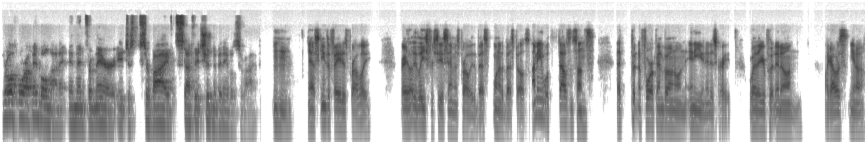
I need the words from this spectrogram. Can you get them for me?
throw a four up invuln on it, and then from there it just survived stuff it shouldn't have been able to survive. Mm-hmm. Yeah, Skeins of Fate is probably, or at least for CSM, is probably the best, one of the best spells. I mean, with Thousand Sons, that putting a four up bone on any unit is great. Whether you're putting it on, like I was, you know,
